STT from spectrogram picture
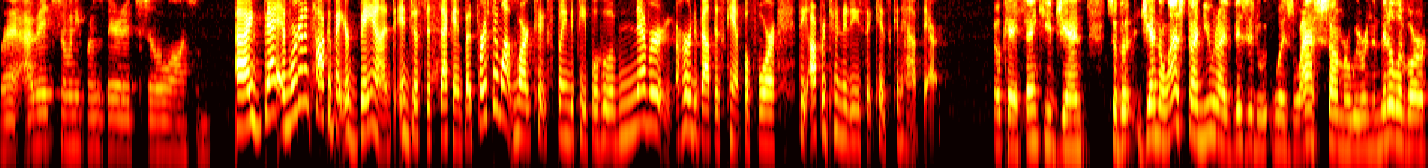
But I made so many friends there and it's so awesome. I bet. And we're going to talk about your band in just a second. But first, I want Mark to explain to people who have never heard about this camp before the opportunities that kids can have there. Okay, thank you, Jen. So the Jen, the last time you and I visited was last summer. We were in the middle of our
